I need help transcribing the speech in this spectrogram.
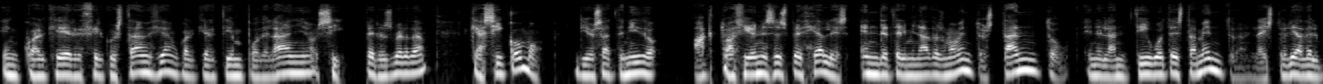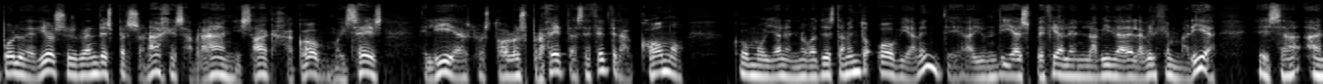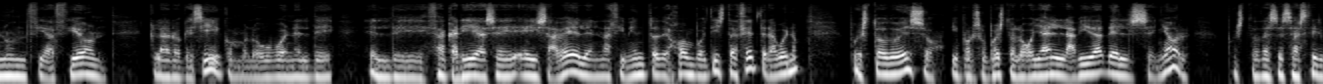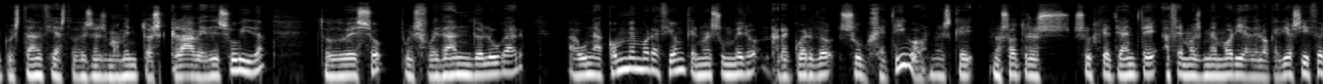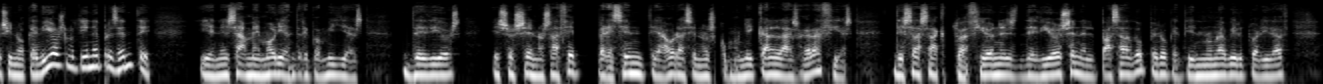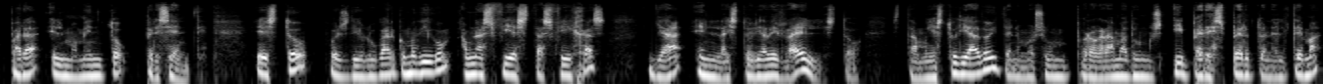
en cualquier circunstancia, en cualquier tiempo del año, sí, pero es verdad que así como Dios ha tenido actuaciones especiales en determinados momentos, tanto en el Antiguo Testamento, en la historia del pueblo de Dios, sus grandes personajes, Abraham, Isaac, Jacob, Moisés, Elías, los, todos los profetas, etcétera, como como ya en el Nuevo Testamento, obviamente hay un día especial en la vida de la Virgen María, esa anunciación, claro que sí, como lo hubo en el de el de Zacarías e, e Isabel, el nacimiento de Juan Bautista, etcétera. Bueno, pues todo eso, y por supuesto luego ya en la vida del Señor, pues todas esas circunstancias, todos esos momentos clave de su vida, todo eso pues fue dando lugar a una conmemoración que no es un mero recuerdo subjetivo, no es que nosotros subjetivamente hacemos memoria de lo que Dios hizo, sino que Dios lo tiene presente y en esa memoria, entre comillas, de Dios, eso se nos hace presente, ahora se nos comunican las gracias de esas actuaciones de Dios en el pasado, pero que tienen una virtualidad para el momento presente. Esto pues dio lugar, como digo, a unas fiestas fijas ya en la historia de Israel. Esto está muy estudiado y tenemos un programa de un hiperexperto en el tema,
